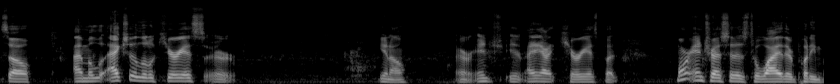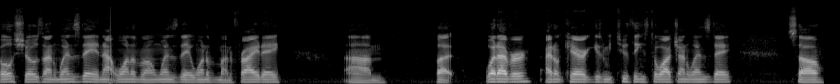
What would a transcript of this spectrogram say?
So i'm a, actually a little curious or you know or in, i got curious but more interested as to why they're putting both shows on wednesday and not one of them on wednesday one of them on friday. Um but whatever i don't care. It gives me two things to watch on wednesday so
